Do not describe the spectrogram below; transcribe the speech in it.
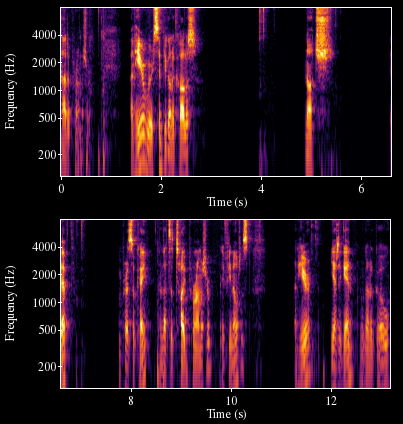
add a parameter. And here we're simply going to call it notch depth and press OK. And that's a type parameter, if you noticed. And here, yet again, we're going to go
